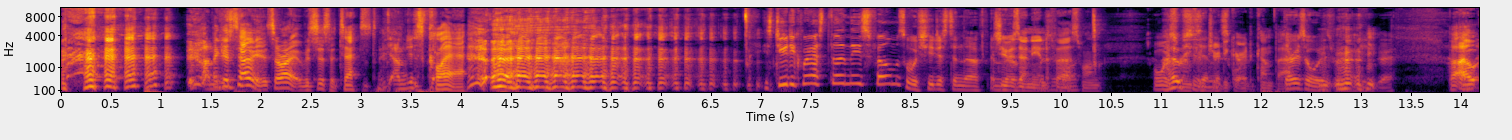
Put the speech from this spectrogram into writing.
I'm can just- tell you, it's all right. It was just a test. I'm It's just. Claire. Is Judy Greer still in these films, or was she just in the? In she was only in the first one. Always room for Judy Greer one. to come back. There is always room for Judy Greer. But I know,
